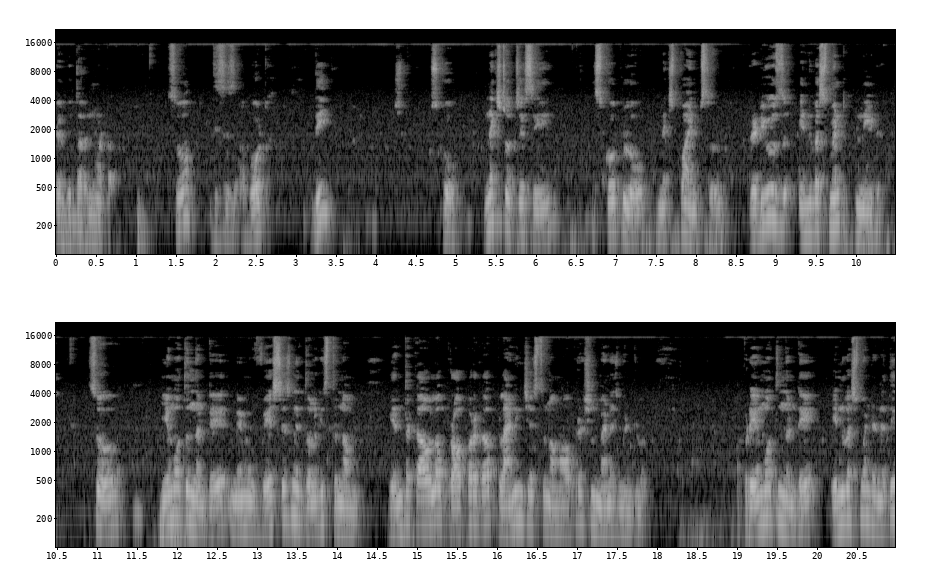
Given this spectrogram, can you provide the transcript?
పెరుగుతారనమాట so this is about the scope next వచ్చేసి స్కోప్లో next points reduce investment need so ఏమవుతుందంటే మేము వేస్టేజ్ని తొలగిస్తున్నాము. ఎంత కావాలో ప్రాపర్గా ప్లానింగ్ చేస్తున్నాము ఆపరేషన్ మేనేజ్మెంట్లో అప్పుడు ఏమవుతుందంటే ఇన్వెస్ట్మెంట్ అనేది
